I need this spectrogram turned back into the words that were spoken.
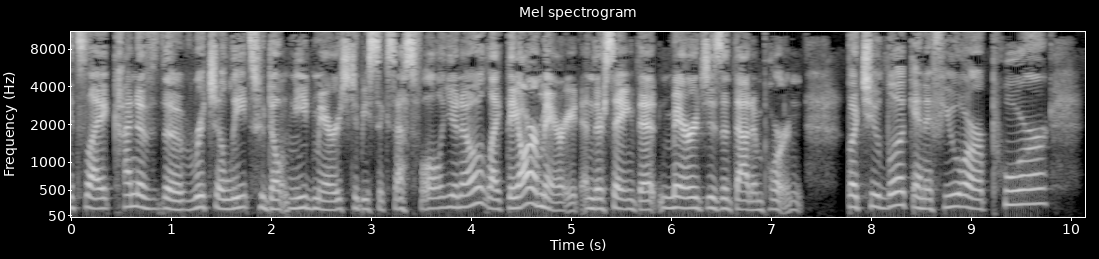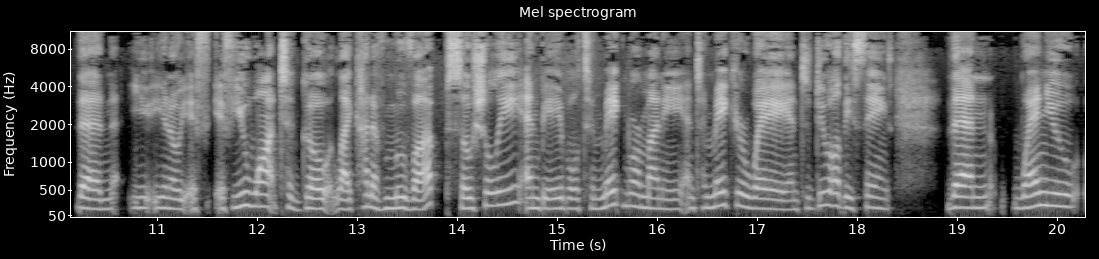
it's like kind of the rich elites who don't need marriage to be successful, you know, like they are married and they're saying that marriage isn't that important. But you look and if you are poor, then you, you know, if, if you want to go like kind of move up socially and be able to make more money and to make your way and to do all these things, then when you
